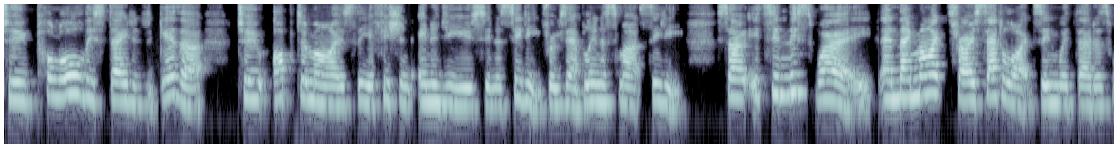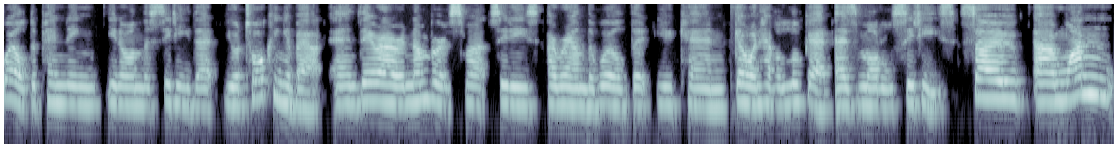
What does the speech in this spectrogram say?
to pull all this data together to optimize the efficient energy use in a city, for example, in a smart city. So it's in this way, and they might throw satellites in with that as well, depending, you know, on the city that you're talking about. And there are a number of smart cities around the world that you can go and have a look at as model cities. So um, one,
